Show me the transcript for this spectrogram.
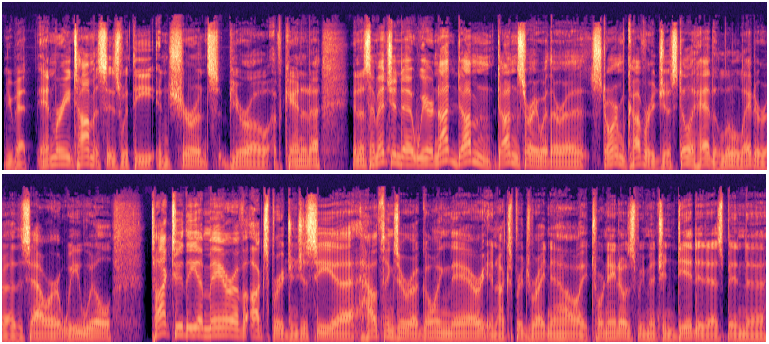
You bet. Anne Marie Thomas is with the Insurance Bureau of Canada. And as I mentioned, uh, we are not done, done sorry, with our uh, storm coverage. Uh, still ahead a little later this hour. We will talk to the uh, mayor of Uxbridge and just see uh, how things are uh, going there in Uxbridge right now. A tornado, as we mentioned, did. It has been uh,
